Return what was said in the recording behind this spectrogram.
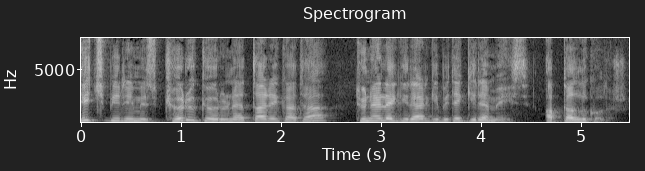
Hiçbirimiz körü körüne tarikata tünele girer gibi de giremeyiz. Aptallık olur.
